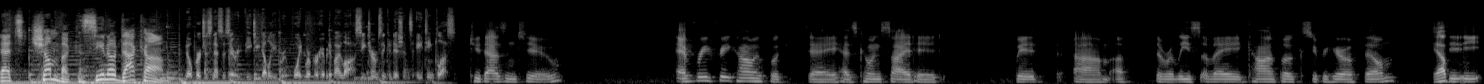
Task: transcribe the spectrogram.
That's chumbacasino.com. No purchase necessary. VGW Group. Void were prohibited by law. See terms and conditions. 18 plus. 2002, every free comic book day has coincided with um, a, the release of a comic book superhero film. Yep. The,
